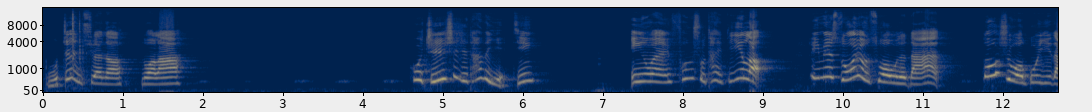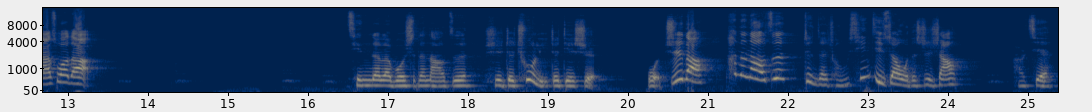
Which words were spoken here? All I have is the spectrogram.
不正确呢，诺拉？”我直视着他的眼睛，因为分数太低了，里面所有错误的答案。都是我故意答错的。辛德勒博士的脑子试着处理这件事，我知道他的脑子正在重新计算我的智商，而且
